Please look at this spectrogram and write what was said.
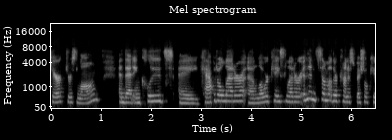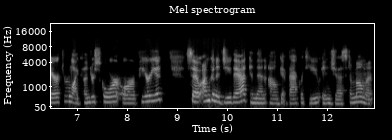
characters long, and that includes a capital letter, a lowercase letter, and then some other kind of special character like underscore or period. So I'm going to do that, and then I'll get back with you in just a moment.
